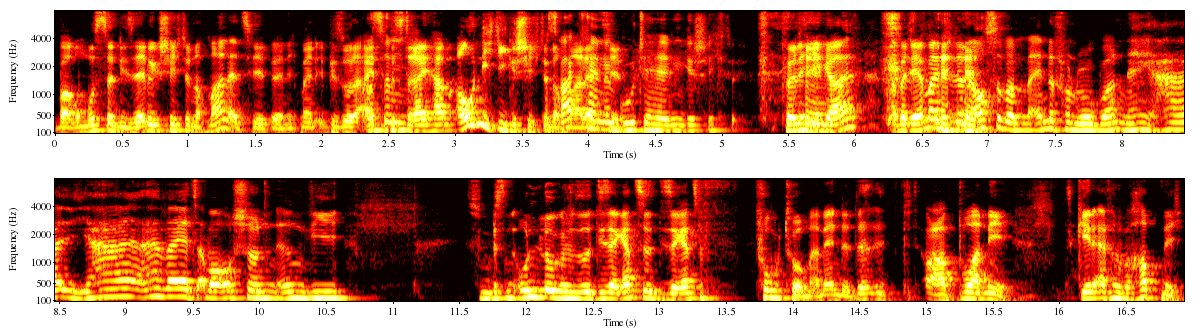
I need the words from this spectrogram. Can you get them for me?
warum muss dann dieselbe Geschichte nochmal erzählt werden? Ich meine, Episode 1 Außerdem- bis 3 haben auch nicht die Geschichte Das war nochmal keine erzählt. gute Heldengeschichte. Völlig egal. Aber der meinte dann auch so beim Ende von Rogue One, naja, ja, war jetzt aber auch schon irgendwie so ein bisschen unlogisch und so, dieser ganze, dieser ganze Funkturm am Ende. Das, oh, boah, nee. Das geht einfach überhaupt nicht.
